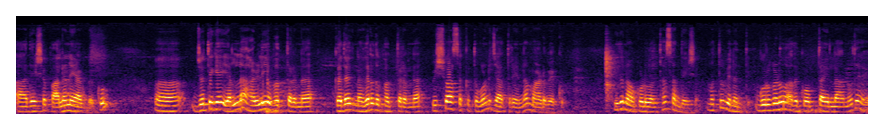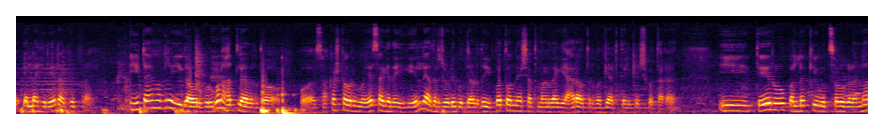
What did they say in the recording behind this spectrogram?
ಆ ಆದೇಶ ಪಾಲನೆ ಆಗಬೇಕು ಜೊತೆಗೆ ಎಲ್ಲ ಹಳ್ಳಿಯ ಭಕ್ತರನ್ನು, ಗದಗ ನಗರದ ಭಕ್ತರನ್ನು ವಿಶ್ವಾಸಕ್ಕೆ ತಗೊಂಡು ಜಾತ್ರೆಯನ್ನು ಮಾಡಬೇಕು. ಇದು ನಾವು ಕೊಡುವಂಥ ಸಂದೇಶ. ಮತ್ತು ವಿನಂತಿ, ಗುರುಗಳು ಅದಕ್ಕೆ ಒಪ್ತಾ ಇಲ್ಲ ಅನ್ನೋದೇ ಎಲ್ಲ ಹಿರಿಯರ ಅಭಿಪ್ರಾಯ. ಈ ಟೈಮ್ ಅಂದ್ರೆ ಈಗ ಅವ್ರ ಗುರುಗಳು ಹತ್ತಲೇ ಅದ್ರದ್ದು ಸಾಕಷ್ಟು ಅವ್ರಿಗೆ ವಯಸ್ಸಾಗಿದೆ. ಈಗ ಎಲ್ಲಿ ಅದ್ರ ಜೋಡಿ ಗುದ್ದಾಡೋದು? ಇಪ್ಪತ್ತೊಂದನೇ ಶತಮಾನದಾಗ ಯಾರು ಅದ್ರ ಬಗ್ಗೆ ಅಷ್ಟು ತಲೆ ಕೆಡಿಸ್ಕೋತಾರೆ ಈ ತೇರು, ಪಲ್ಲಕ್ಕಿ ಉತ್ಸವಗಳನ್ನು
